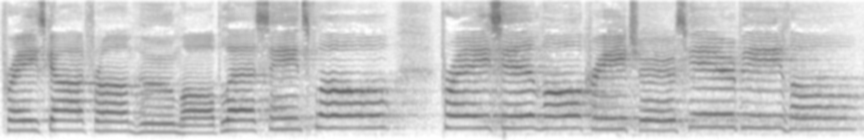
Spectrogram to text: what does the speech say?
Praise God from whom all blessings flow. Praise Him, all creatures here below.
